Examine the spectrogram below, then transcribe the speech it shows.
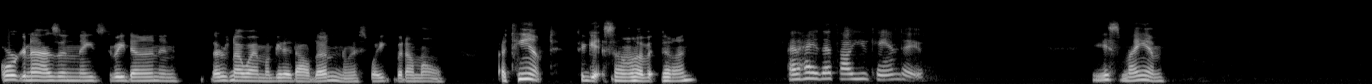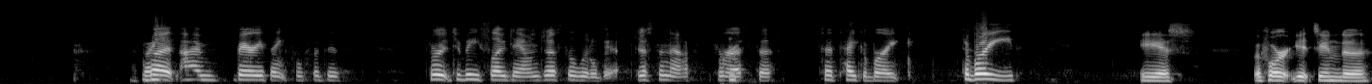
organizing needs to be done. And there's no way I'm gonna get it all done this week, but I'm gonna attempt to get some of it done. And hey, that's all you can do. Yes, ma'am. I think- But I'm very thankful for this, for it to be slowed down just a little bit, just enough for hmm. us to to take a break, to breathe. Yes, before it gets into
